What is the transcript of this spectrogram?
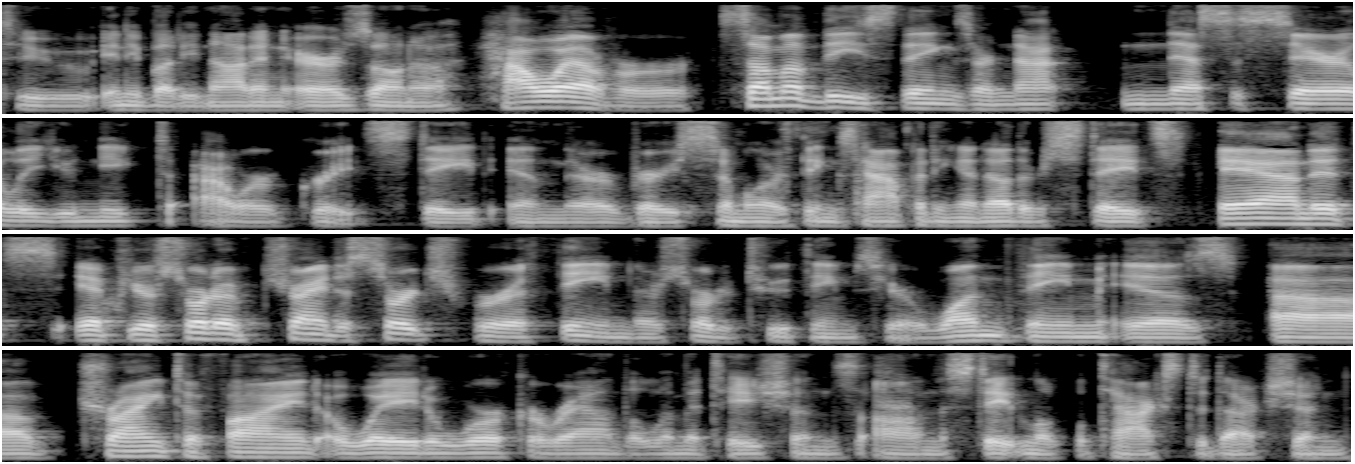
to anybody not in Arizona. However, some of these things are not necessarily unique to our great state and there are very similar things happening in other states. And it's if you're sort of trying to search for a theme there's sort of two themes here. One theme is uh, trying to find a way to work around the limitations on the state and local tax deduction.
